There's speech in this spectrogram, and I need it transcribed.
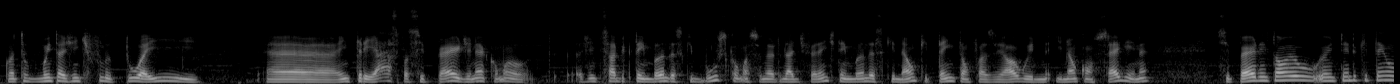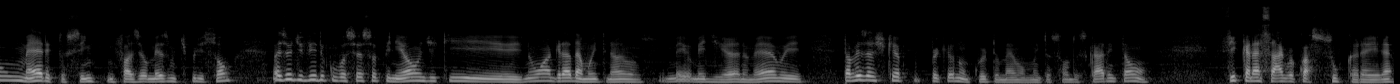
enquanto muita gente flutua aí, é, entre aspas, se perde, né? Como a gente sabe que tem bandas que buscam uma sonoridade diferente, tem bandas que não, que tentam fazer algo e, e não conseguem, né? Se perdem, então eu, eu entendo que tem um mérito, sim, em fazer o mesmo tipo de som, mas eu divido com você essa opinião de que não agrada muito, não, meio mediano mesmo, e talvez acho que é porque eu não curto mesmo muito o som dos caras, então fica nessa água com açúcar aí, né?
